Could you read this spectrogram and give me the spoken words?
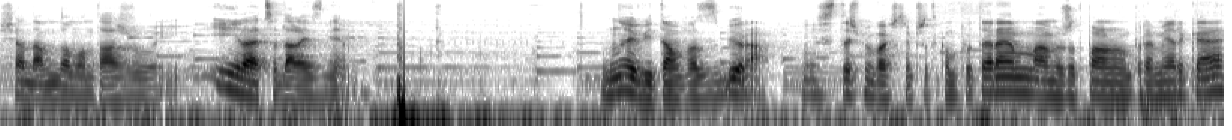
siadam do montażu i, i lecę dalej z dniem. No i witam Was z biura. Jesteśmy właśnie przed komputerem, mam już odpaloną premierkę.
